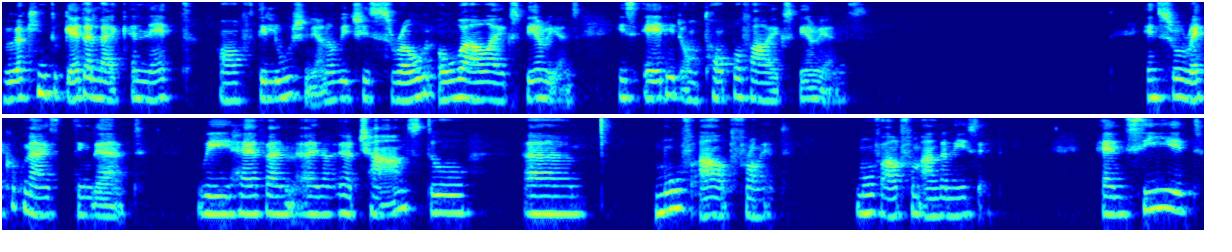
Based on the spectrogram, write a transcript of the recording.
working together like a net of delusion you know which is thrown over our experience is added on top of our experience. And through recognizing that, we have an, a, a chance to um, move out from it, move out from underneath it, and see it,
